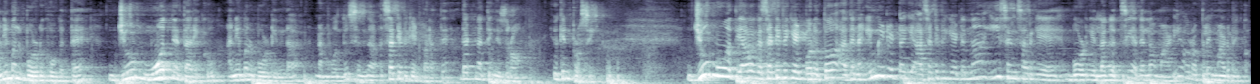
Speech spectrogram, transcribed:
ಅನಿಮಲ್ ಬೋರ್ಡ್ಗೆ ಹೋಗುತ್ತೆ. ಜೂನ್ ಮೂವತ್ತನೇ ತಾರೀಕು ಅನಿಮಲ್ ಬೋರ್ಡಿಂದ ನಮಗೊಂದು ಸರ್ಟಿಫಿಕೇಟ್ ಬರುತ್ತೆ. That nothing is wrong you can proceed June ಮೂವತ್ತು ಯಾವಾಗ ಸರ್ಟಿಫಿಕೇಟ್ ಬರುತ್ತೋ ಅದನ್ನು ಇಮಿಡಿಯೇಟ್ ಆಗಿ ಆ ಸರ್ಟಿಫಿಕೇಟನ್ನು ಈ ಸೆನ್ಸಾರ್ಗೆ ಬೋರ್ಡ್ಗೆ ಲಗತ್ತಿಸಿ ಅದೆಲ್ಲ ಮಾಡಿ ಅವ್ರು ಅಪ್ಲೈ ಮಾಡಬೇಕು.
